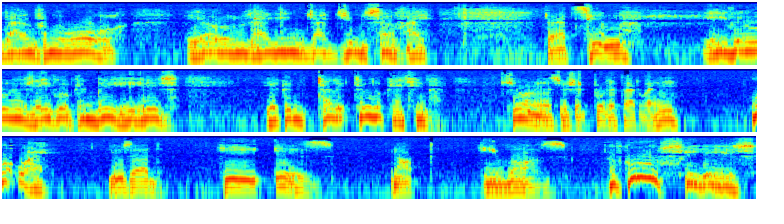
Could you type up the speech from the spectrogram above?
down from the wall. The old hanging judge himself, eh? That's him. Evil as evil can be, he is. You can tell it to look at him. Curious you should put it that way. What way? You said he is, not he was. Of course he is.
